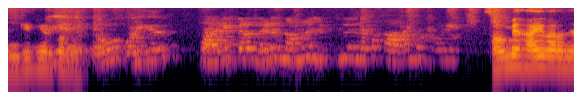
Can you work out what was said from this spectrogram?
എങ്കിൽ കയറിക്കൊണ്ടു സൗമ്യ ഹായ് പറഞ്ഞ.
